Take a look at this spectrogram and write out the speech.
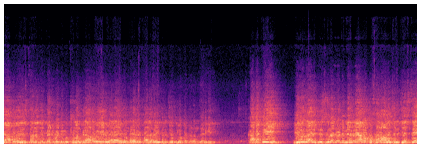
యాభై వేలు ఇస్తానని చెప్పినటువంటి ముఖ్యమంత్రి అరవై ఏడు వేల ఐదు వందల రూపాయలు రైతుల చేతిలో పెట్టడం జరిగింది. కాబట్టి ఈ రోజు ఆయన తీసుకున్నటువంటి నిర్ణయాలు ఒకసారి ఆలోచన చేస్తే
